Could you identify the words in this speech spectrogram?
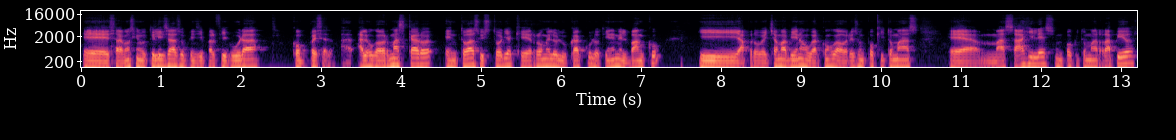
Eh, sabemos que no utiliza su principal figura pues, al jugador más caro en toda su historia, que es Romelo Lukaku, lo tiene en el banco y aprovecha más bien a jugar con jugadores un poquito más eh, más ágiles, un poquito más rápidos.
